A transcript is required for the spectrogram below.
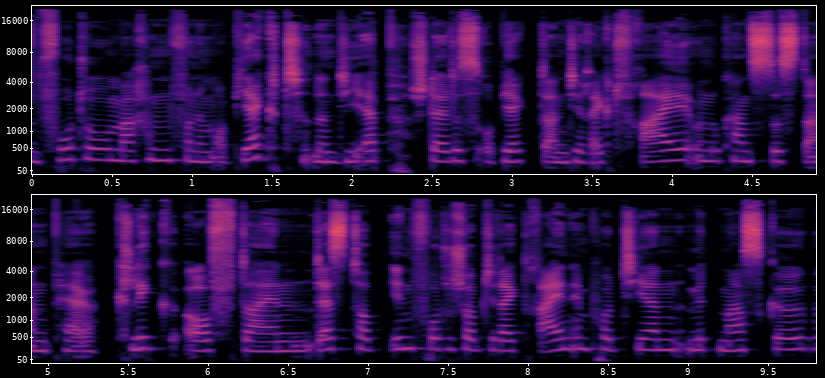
ein Foto machen von einem Objekt. Dann die App stellt das Objekt dann direkt frei und du kannst es dann per Klick auf deinen Desktop in Photoshop direkt rein importieren mit Maske.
